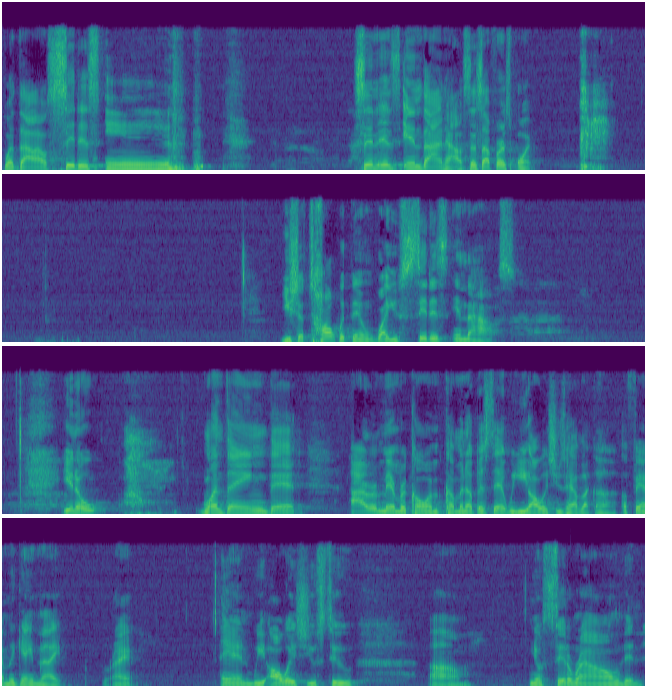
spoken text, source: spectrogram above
while thou sittest in sittest in thine house. That's our first point. you shall talk with them while you sittest in the house. You know, one thing that I remember coming up is that we always used to have like a, a family game night, right? And we always used to, um, you know, sit around and,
